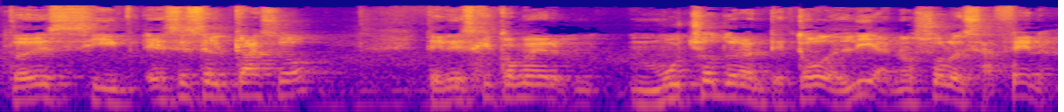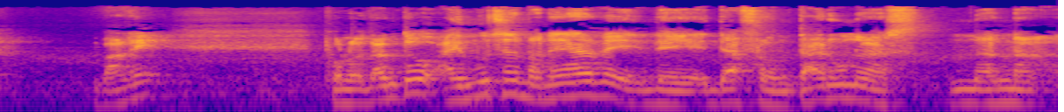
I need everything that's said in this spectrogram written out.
Entonces, si ese es el caso, tenéis que comer mucho durante todo el día, no solo esa cena, ¿vale? Por lo tanto, hay muchas maneras de, afrontar unas, unas na-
